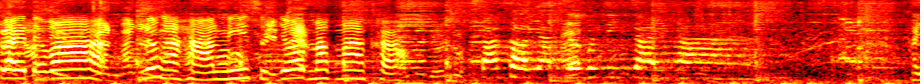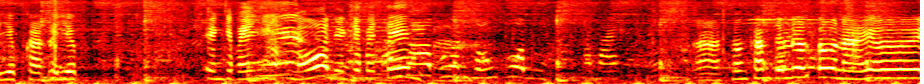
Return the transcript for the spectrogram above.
ไกลแต่ว่าเรื่องอาหารนี้สุดยอดมากๆค่ะสาวสอยากเจอคนจริงใจค่ะ ขยับค่ะขยับเองจะไปเนาะเองจะไปเต้นเพื่อนสองคนทำไมอ่าทองคำจะเลือกโต๊ะไหนเอ้ย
